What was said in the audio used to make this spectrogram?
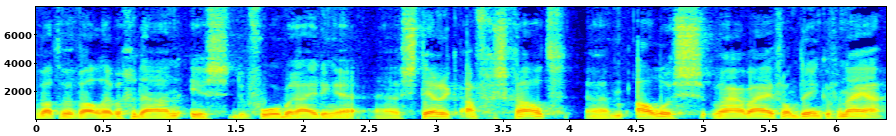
wat we wel hebben gedaan is de voorbereidingen sterk afgeschaald. Ehm, alles waar wij van denken van nou ja,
